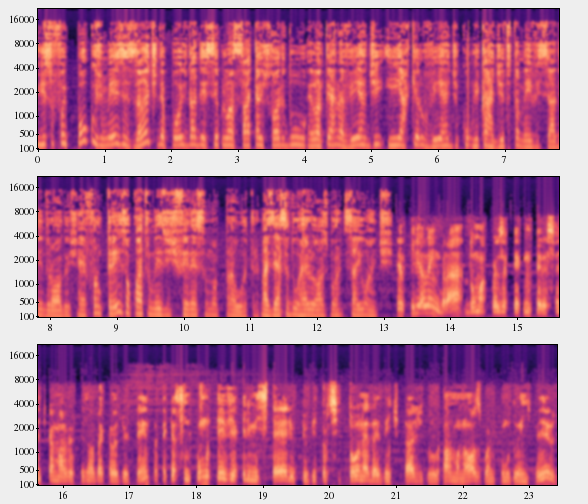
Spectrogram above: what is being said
isso foi poucos meses antes, depois da DC lançar aquela história do é, Lanterna Verde e Arqueiro Verde com o Ricardito também viciado em drogas. É, foram três ou quatro meses de diferença uma pra outra. Mas essa do Harry Osborn saiu antes. Eu queria lembrar de uma coisa que é interessante que a Marvel fez na década de 80, é que assim, como teve aquele mistério que o Victor citou, né, da identidade do Norman Osborn como Duende Verde,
